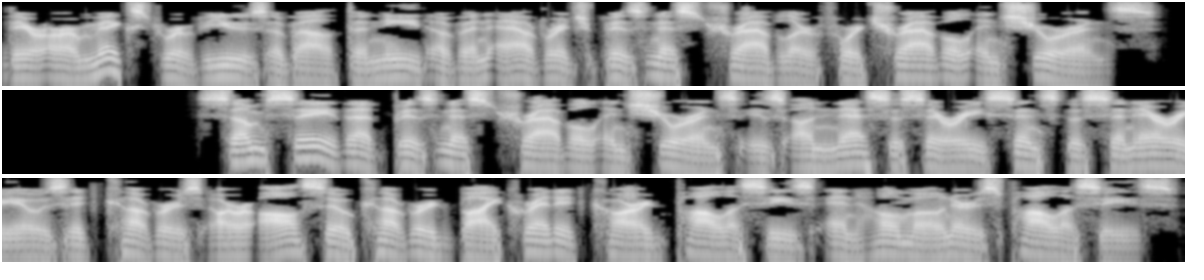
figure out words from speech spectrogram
There are mixed reviews about the need of an average business traveler for travel insurance. Some say that business travel insurance is unnecessary since the scenarios it covers are also covered by credit card policies and homeowners policies.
